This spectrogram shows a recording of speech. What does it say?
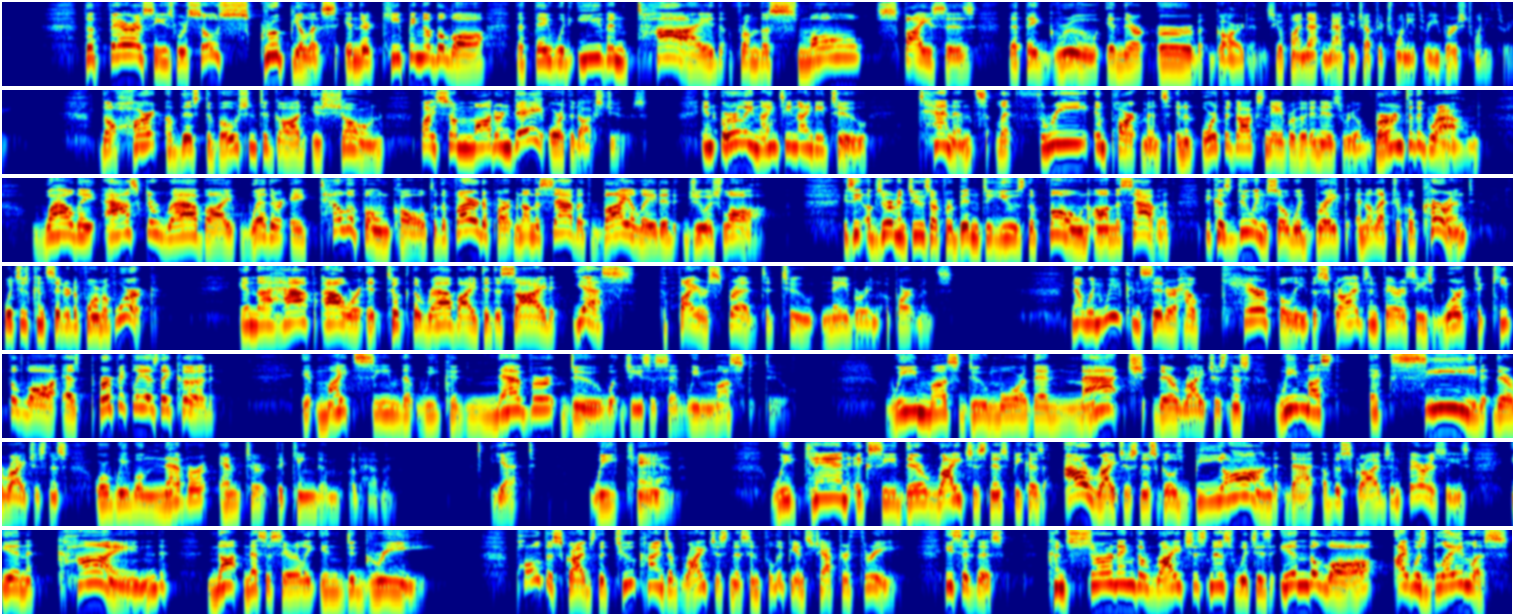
The Pharisees were so scrupulous in their keeping of the law that they would even tithe from the small spices that they grew in their herb gardens. You'll find that in Matthew chapter 23, verse 23. The heart of this devotion to God is shown by some modern day Orthodox Jews. In early 1992, tenants let three apartments in an Orthodox neighborhood in Israel burn to the ground while they asked a rabbi whether a telephone call to the fire department on the Sabbath violated Jewish law. You see, observant Jews are forbidden to use the phone on the Sabbath because doing so would break an electrical current, which is considered a form of work. In the half hour it took the rabbi to decide yes, the fire spread to two neighboring apartments. Now, when we consider how carefully the scribes and Pharisees worked to keep the law as perfectly as they could, it might seem that we could never do what Jesus said we must do. We must do more than match their righteousness. We must exceed their righteousness, or we will never enter the kingdom of heaven. Yet, we can. We can exceed their righteousness because our righteousness goes beyond that of the scribes and Pharisees in kind, not necessarily in degree. Paul describes the two kinds of righteousness in Philippians chapter 3. He says this Concerning the righteousness which is in the law, I was blameless.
